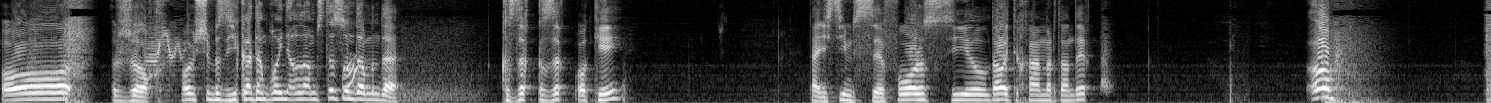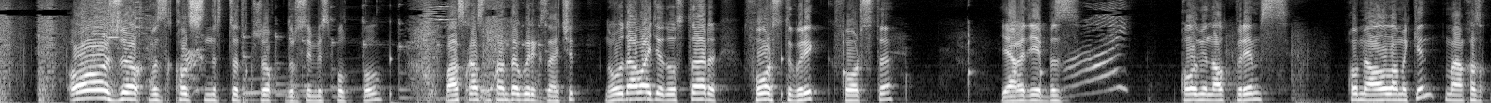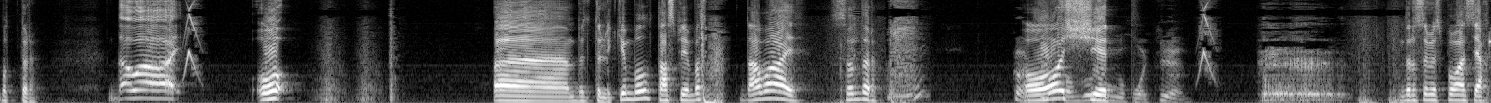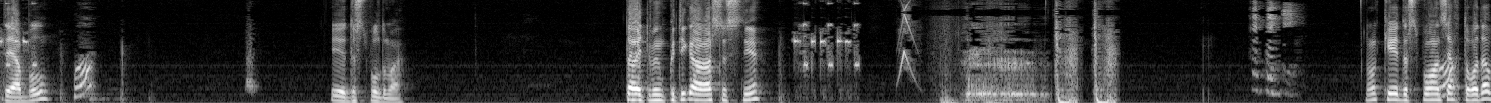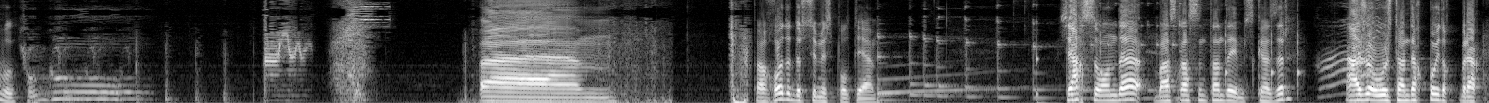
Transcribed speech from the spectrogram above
О жоқ. В общем біз екі адамға ойнай аламыз да сонда мында. Қызық қызық окей. Так не істейміз форс сил давайте хаммер таңдайық оп! Жоқ біз қылыш сындырып тастадық жоқ дұрыс емес болды бұл. Басқасын таңдау керек значит. Ну давайте достар форсты көрейік форсты. Яғни біз қолмен алып береміз. Қолмен ала ала ма екен маған қызық болып тұр. Давай! О! Біртүрлі екен бұл таспен бас. Давай сындыр. О щет дұрыс емес болған сияқты иә бұл. Е дұрыс болды ма? Давайте мініп кетейік ағаштың үстіне. Окей дұрыс болған сияқты ғой да бұл. Походу дұрыс емес болды иә. Жақсы онда басқасын таңдаймыз қазір. А жоқ уже таңдап қойдық бірақ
